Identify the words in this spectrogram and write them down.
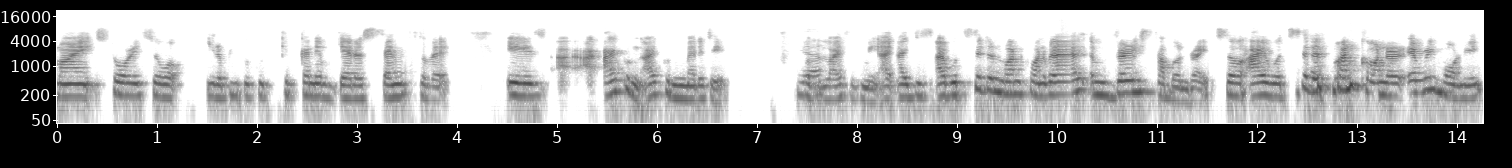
my story so you know people could, could kind of get a sense of it. Is I, I couldn't I couldn't meditate for yeah the life of me. I, I just I would sit in one corner, but I, I'm very stubborn, right? So I would sit in one corner every morning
